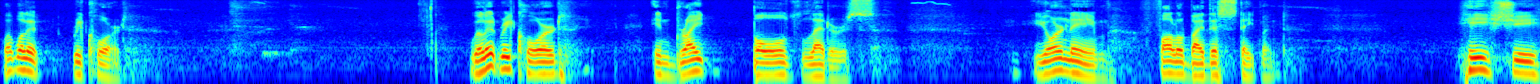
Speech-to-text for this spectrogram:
What will it record? Will it record in bright, bold letters your name followed by this statement? He, she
